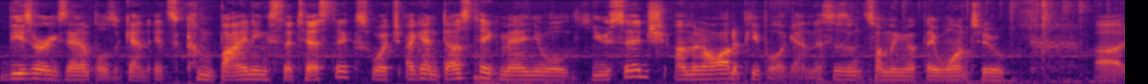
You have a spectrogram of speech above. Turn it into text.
these are examples. Again, it's combining statistics, which again does take manual usage. I mean, a lot of people, again, this isn't something that they want to uh,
